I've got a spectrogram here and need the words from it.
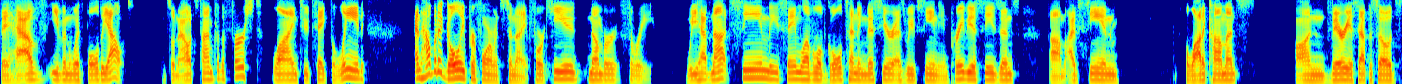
They have even with Boldy out. And so now it's time for the first line to take the lead. And how about a goalie performance tonight for key number three? We have not seen the same level of goaltending this year as we've seen in previous seasons. Um, I've seen a lot of comments on various episodes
